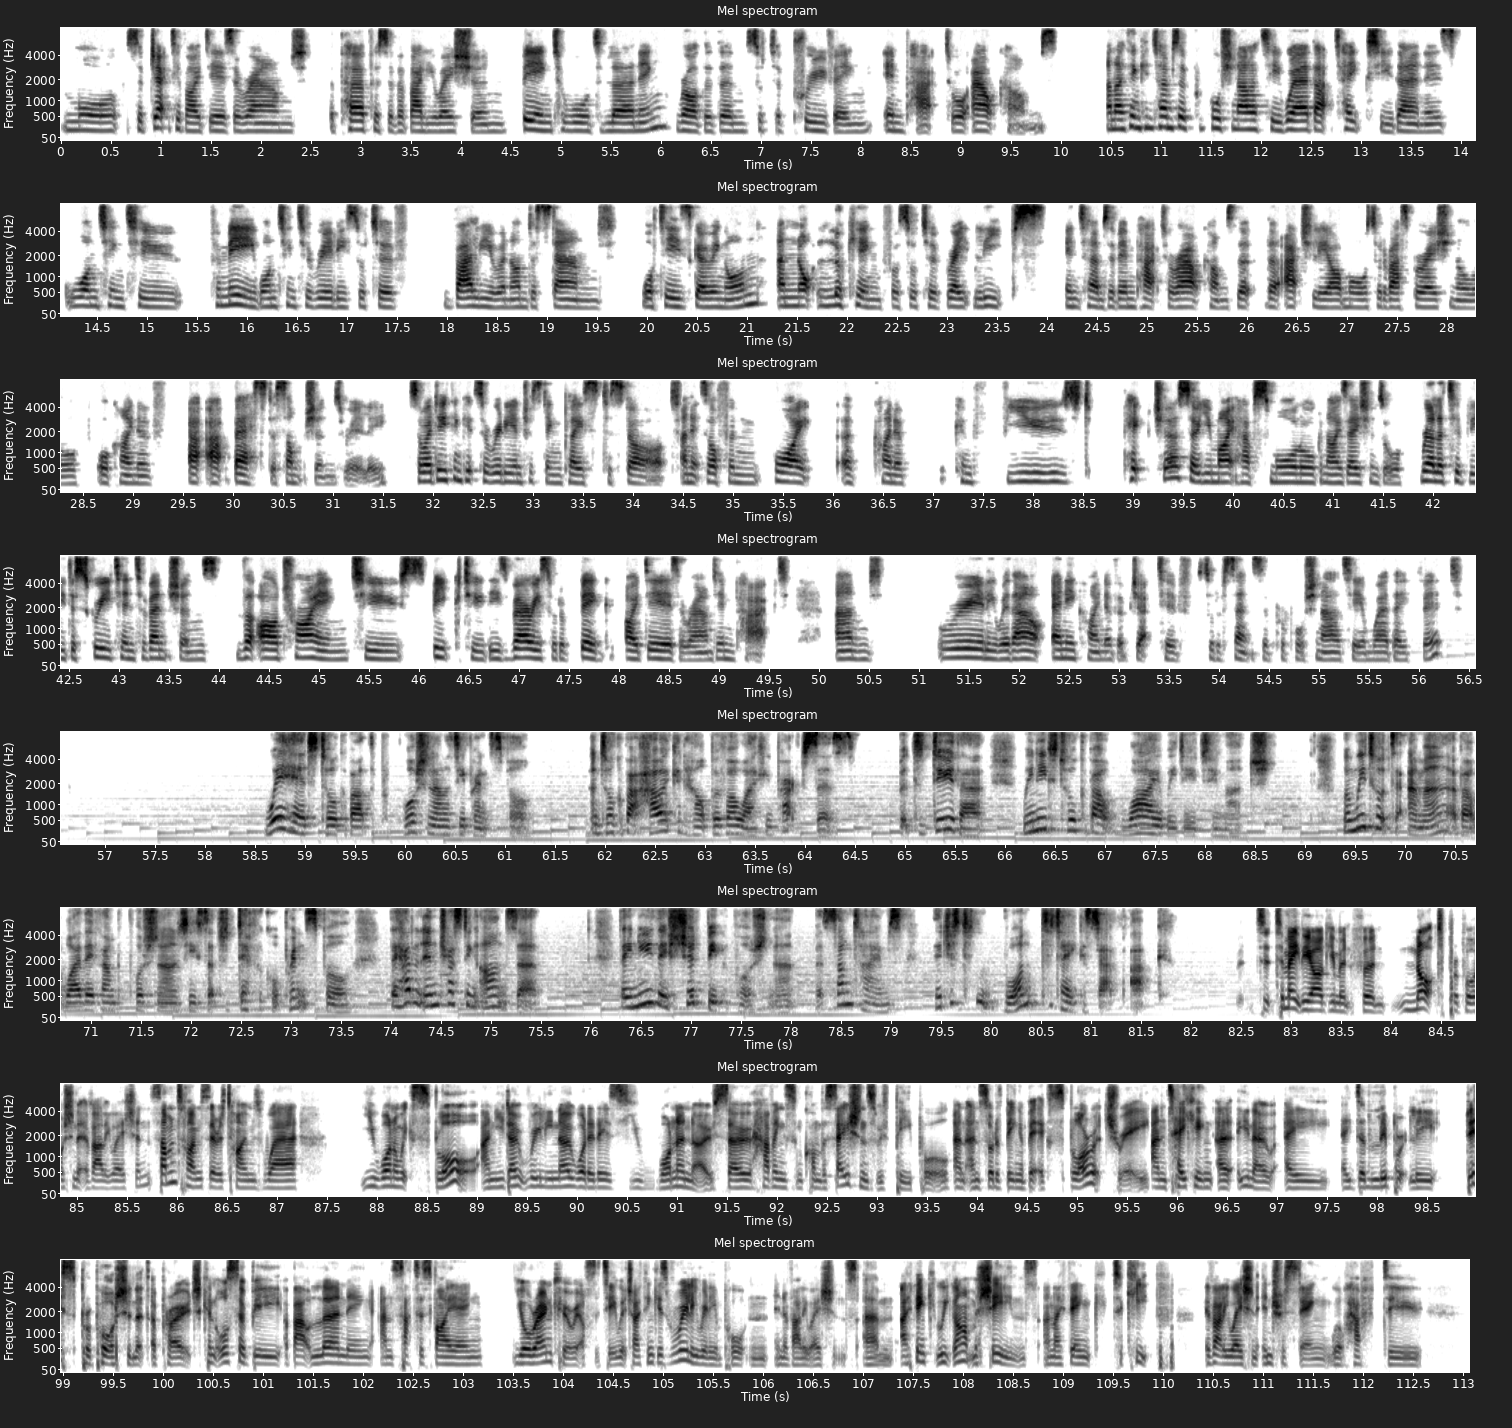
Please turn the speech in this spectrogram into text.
more subjective ideas around the purpose of evaluation being towards learning rather than sort of proving impact or outcomes. And I think in terms of proportionality, where that takes you then is wanting to for me, wanting to really sort of value and understand what is going on and not looking for sort of great leaps in terms of impact or outcomes that that actually are more sort of aspirational or or kind of at, at best assumptions really. So i do think it's a really interesting place to start and it's often quite a kind of confused picture. So you might have small organizations or relatively discrete interventions that are trying to speak to these very sort of big ideas around impact and really without any kind of objective sort of sense of proportionality and where they fit. We're here to talk about the proportionality principle and talk about how it can help with our working practices. But to do that, we need to talk about why we do too much. When we talked to Emma about why they found proportionality such a difficult principle, they had an interesting answer. They knew they should be proportionate, but sometimes they just didn't want to take a step back. To, to make the argument for not proportionate evaluation, sometimes there are times where you want to explore and you don't really know what it is you want to know. So having some conversations with people and, and sort of being a bit exploratory and taking a, you know, a, a deliberately disproportionate approach can also be about learning and satisfying your own curiosity, which I think is really, really important in evaluations. Um, I think we aren't machines. And I think to keep evaluation interesting, we'll have to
